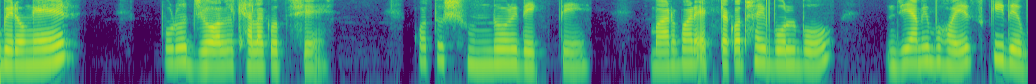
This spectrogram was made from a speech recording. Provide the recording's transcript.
বেরঙের পুরো জল খেলা করছে। কত সুন্দর দেখতে। বারবার একটা কথাই বলব যে, আমি ভয়েস কি দেব?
